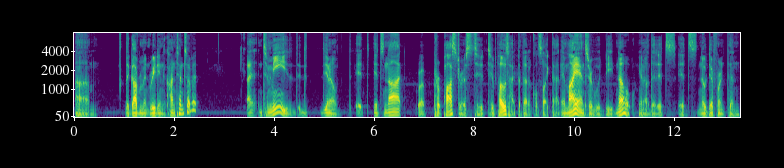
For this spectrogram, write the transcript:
um, the government reading the contents of it? Uh, to me, you know, it it's not preposterous to to pose hypotheticals like that. And my answer would be no. You know that it's it's no different than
